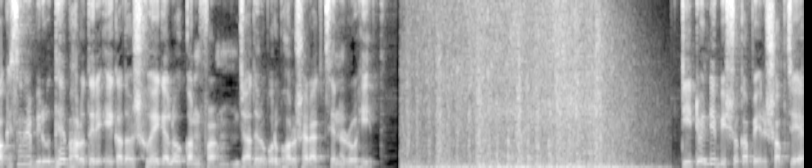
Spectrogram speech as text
পাকিস্তানের বিরুদ্ধে ভারতের একাদশ হয়ে গেল কনফার্ম যাদের ওপর ভরসা রাখছেন রোহিত। টি টোয়েন্টি বিশ্বকাপের সবচেয়ে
